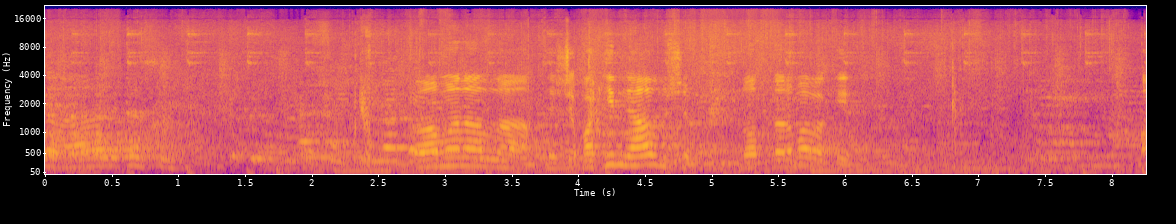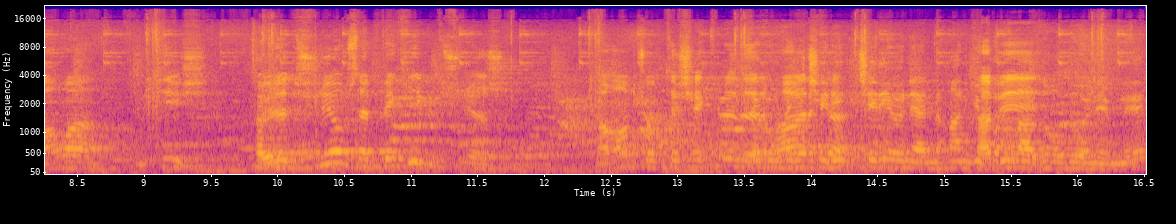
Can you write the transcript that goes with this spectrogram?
sana. Harikasın. Aman Allah'ım. Teşekkür. Bakayım ne almışım. Notlarıma bakayım. Aman müthiş. Öyle düşünüyor musun? Sen pek iyi mi düşünüyorsun? Tamam çok teşekkür ederim. Tabii burada Harika. içerik, içeriği önemli, hangi Tabii. konularda olduğu önemli.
